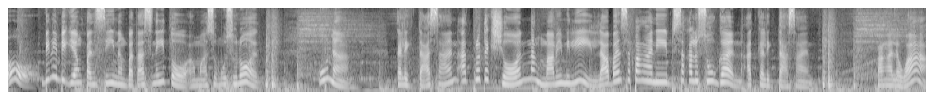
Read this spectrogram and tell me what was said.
Oh. Binibigyang pansin ng batas na ito ang mga sumusunod. Una, kaligtasan at proteksyon ng mamimili laban sa panganib sa kalusugan at kaligtasan. Pangalawa,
